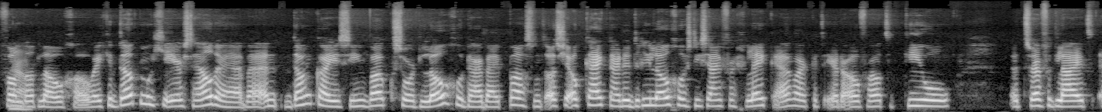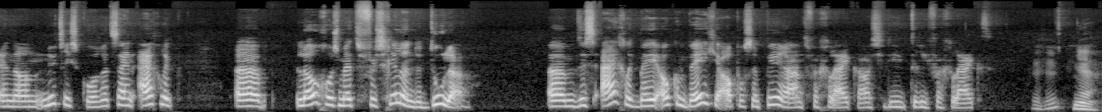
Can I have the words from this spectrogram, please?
van ja. dat logo? Weet je, dat moet je eerst helder hebben. En dan kan je zien welk soort logo daarbij past. Want als je ook kijkt naar de drie logo's die zijn vergeleken, hè, waar ik het eerder over had. De Kiel, Traffic Light en dan Nutri-Score. Het zijn eigenlijk uh, logo's met verschillende doelen. Um, dus eigenlijk ben je ook een beetje appels en peren aan het vergelijken als je die drie vergelijkt. Mm -hmm. Ja.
